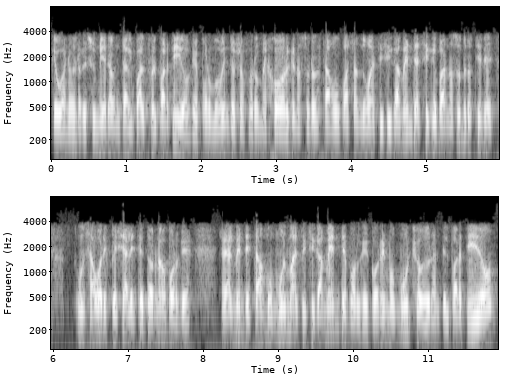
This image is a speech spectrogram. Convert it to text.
que bueno, resumieron tal cual fue el partido, que por momentos ellos fueron mejor, que nosotros estábamos pasando mal físicamente, así que para nosotros tiene un sabor especial este torneo porque realmente estábamos muy mal físicamente porque corrimos mucho durante el partido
